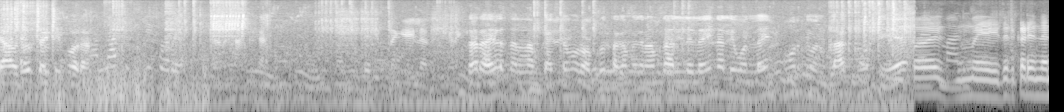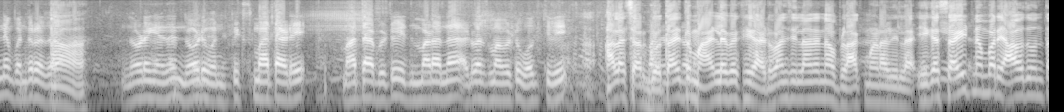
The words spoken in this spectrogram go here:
ಯಾವುದು ತರ್ಟಿ ಫೋರಾ ಸರ್ ಹೇಳ್ತಲ್ಲ ನಮ್ಮ ಕಸ್ಟಮರ್ ಒಬ್ರು ತಗೊಂಬೇಕು ನಮ್ದು ಅಲ್ಲಿ ಲೈನಲ್ಲಿ ಒಂದು ಲೈನ್ ಪೂರ್ತಿ ಒಂದು ಬ್ಲಾಕ್ ಪೂರ್ತಿ ಇದ್ರ ಕಡೆಯಿಂದಾನೆ ಬಂದಿರೋದು. ನೋಡಿ ನೋಡಿ ಒಂದು ಫಿಕ್ಸ್ ಮಾತಾಡಿ. ಮಾತಾಡ್ಬಿಟ್ಟು ಇದು ಮಾಡೋಣ ಅಡ್ವಾನ್ಸ್ ಮಾಡ್ಬಿಟ್ಟು ಹೋಗ್ತೀವಿ. ಅಲ್ಲ ಸರ್ ಗೊತ್ತಾಯ್ತು ಮಾಡ್ಲೇಬೇಕು. ಈಗ ಅಡ್ವಾನ್ಸ್ ಇಲ್ಲ ಅಂದ್ರೆ ನಾವು ಬ್ಲಾಕ್ ಮಾಡೋದಿಲ್ಲ. ಈಗ ಸೈಟ್ ನಂಬರ್ ಯಾವುದು ಅಂತ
